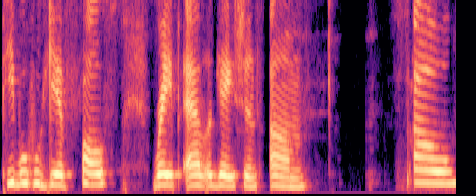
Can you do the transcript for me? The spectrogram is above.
people who give false rape allegations, um, so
